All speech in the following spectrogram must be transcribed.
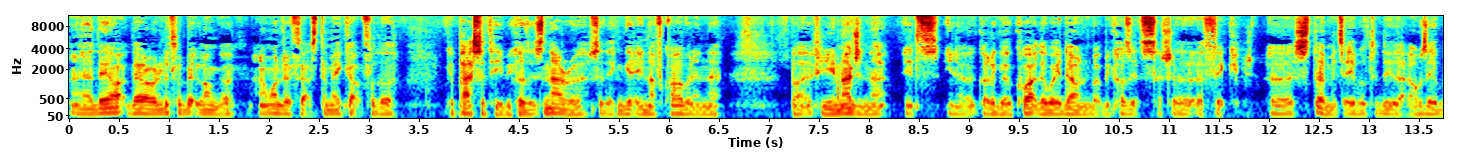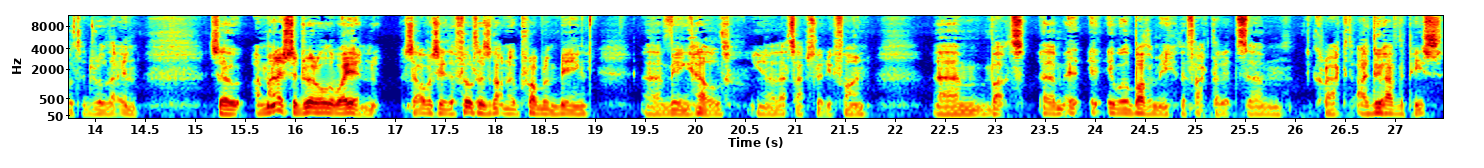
Uh, they are they are a little bit longer. I wonder if that's to make up for the capacity because it's narrow, so they can get enough carbon in there. But if you imagine that, it's you know got to go quite the way down. But because it's such a, a thick uh, stem, it's able to do that. I was able to drill that in. So I managed to drill all the way in. So obviously the filter's got no problem being uh, being held. You know that's absolutely fine. Um, but um, it, it, will bother me the fact that it's um, cracked. I do have the piece.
